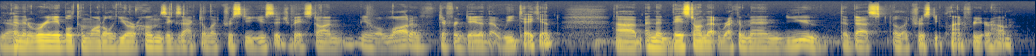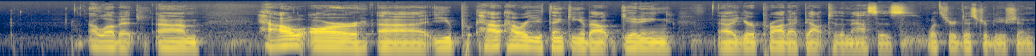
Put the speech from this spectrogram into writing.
Yep. And then we're able to model your home's exact electricity usage based on you know a lot of different data that we take in. Um, and then based on that, recommend you the best electricity plan for your home. I love it. Um, how are uh, you? How, how are you thinking about getting uh, your product out to the masses? What's your distribution?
